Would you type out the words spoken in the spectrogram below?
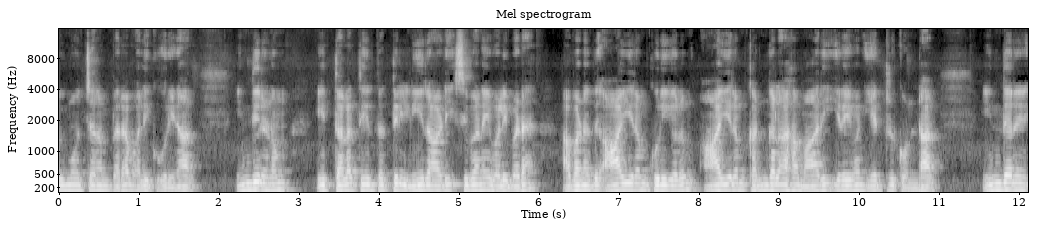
விமோச்சனம் பெற வழி கூறினார். இந்திரனும் இத்தல தீர்த்தத்தில் நீராடி சிவனை வழிபட அவனது ஆயிரம் குறிகளும் ஆயிரம் கண்களாக மாறி இறைவன் ஏற்றுக்கொண்டார். இந்திரன்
